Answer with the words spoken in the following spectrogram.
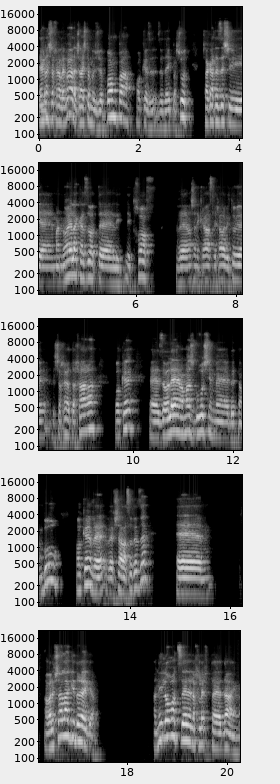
איך נשחרר לבד? אפשר להשתמש בפומפה, אוקיי, זה, זה די פשוט, אפשר לקחת איזושהי אה, מנואלה כזאת, אה, לדחוף, ומה שנקרא, סליחה על הביטוי, לשחרר את החרא, אוקיי? זה עולה ממש גרושים בטמבור, אוקיי? ואפשר לעשות את זה, אבל אפשר להגיד רגע, אני לא רוצה ללכלך את הידיים,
